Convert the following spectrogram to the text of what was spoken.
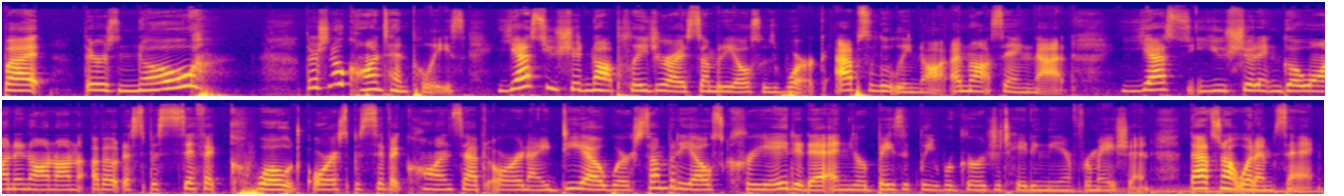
But there's no there's no content police. Yes, you should not plagiarize somebody else's work. Absolutely not. I'm not saying that. Yes, you shouldn't go on and on, on about a specific quote or a specific concept or an idea where somebody else created it and you're basically regurgitating the information. That's not what I'm saying.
